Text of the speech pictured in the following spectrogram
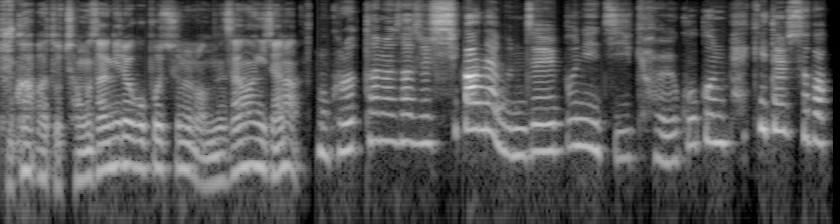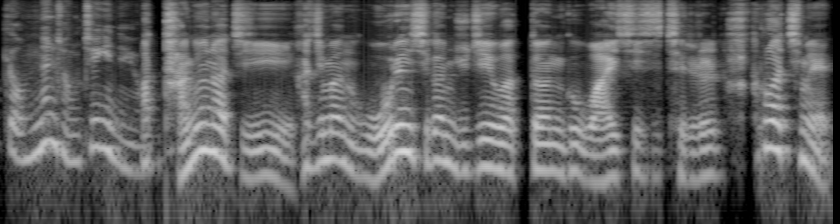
누가 봐도 정상이라고 볼 수는 없는 상황이잖아. 뭐 그렇다면 사실 시간의 문제일 뿐이지 결국은 폐기될 수밖에 없는 정책이네요. 아, 당연하지. 하지만 오랜 시간 유지해왔던 그 YCC 체리를 하루아침에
